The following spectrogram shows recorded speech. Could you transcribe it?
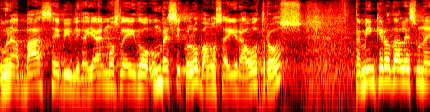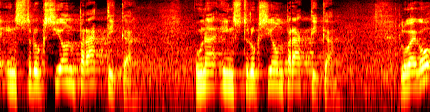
una base bíblica. Ya hemos leído un versículo, vamos a ir a otros. También quiero darles una instrucción práctica, una instrucción práctica. Luego,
